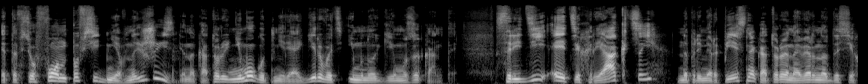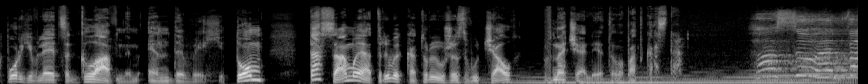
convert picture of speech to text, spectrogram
это все фон повседневной жизни, на который не могут не реагировать и многие музыканты. Среди этих реакций, например, песня, которая, наверное, до сих пор является главным НДВ-хитом, та самая отрывок, который уже звучал в начале этого подкаста. Hast du etwas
